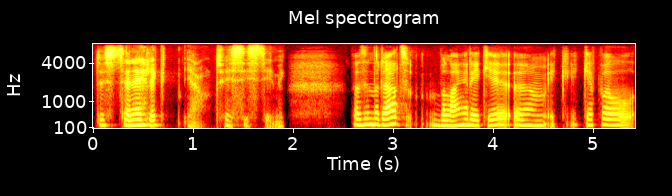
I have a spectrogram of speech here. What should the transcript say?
Dus het zijn eigenlijk ja, twee systemen. Dat is inderdaad belangrijk. Hè. Ehm, ik, ik heb wel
